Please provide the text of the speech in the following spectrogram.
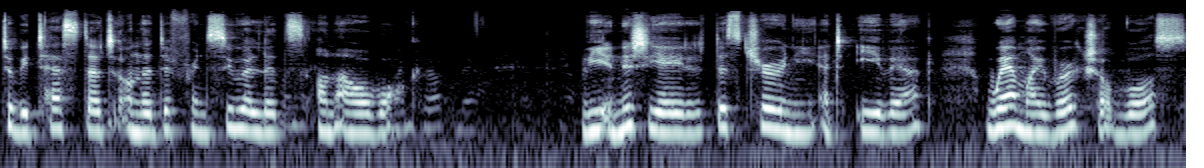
to be tested on the different sewer lids on our walk. We initiated this journey at E-Werk, where my workshop was,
